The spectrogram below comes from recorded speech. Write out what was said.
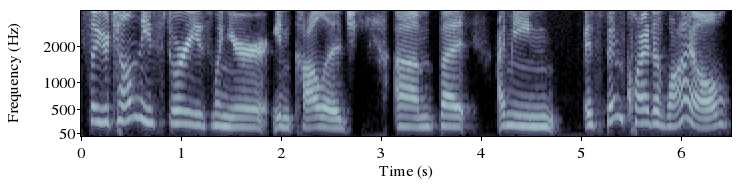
so you're telling these stories when you're in college, um, but I mean, it's been quite a while.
